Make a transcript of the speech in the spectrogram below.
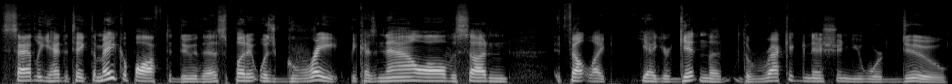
Sadly, you had to take the makeup off to do this, but it was great because now all of a sudden, it felt like, yeah, you're getting the the recognition you were due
